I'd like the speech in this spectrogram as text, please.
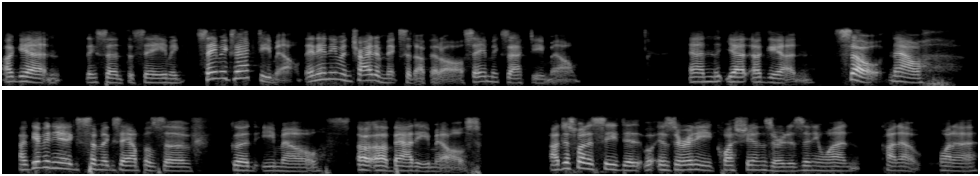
Again, they sent the same same exact email. They didn't even try to mix it up at all. Same exact email. And yet again. So now I've given you some examples of good emails, uh, uh, bad emails. I just want to see, did, is there any questions or does anyone kind of want to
